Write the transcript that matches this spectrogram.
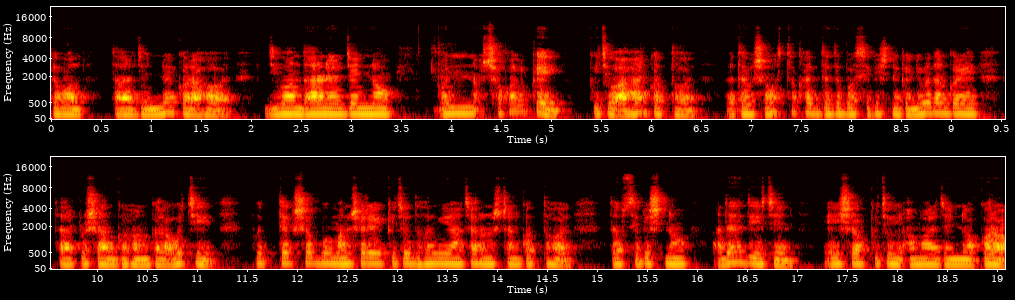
কেবল তার জন্যই করা হয়। জীবন ধারণের জন্য অন্য সকলকে কিছু আহার করতে হয়। অতএব সমস্ত খাদ্যদ্রব্য শ্রীকৃষ্ণকে নিবেদন করে তার প্রসাদ গ্রহণ করা উচিত। প্রত্যেক সভ্য মানুষের কিছু ধর্মীয় আচার অনুষ্ঠান করতে হয়। তব শ্রীকৃষ্ণ আদেশ দিয়েছেন, এই সব কিছুই আমার জন্য করো।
